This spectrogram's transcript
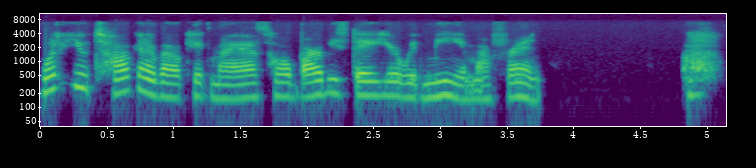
What are you talking about, kick my asshole? Barbie stay here with me and my friend. Ugh.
